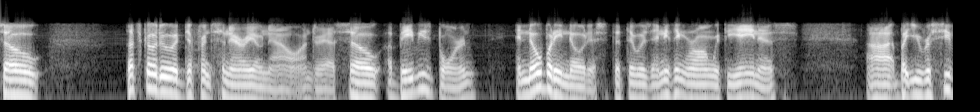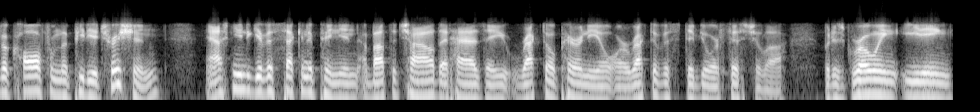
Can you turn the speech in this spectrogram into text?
So Let's go to a different scenario now, Andrea. So a baby's born, and nobody noticed that there was anything wrong with the anus, uh, but you receive a call from the pediatrician asking you to give a second opinion about the child that has a rectoperineal or rectovestibular fistula, but is growing, eating,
